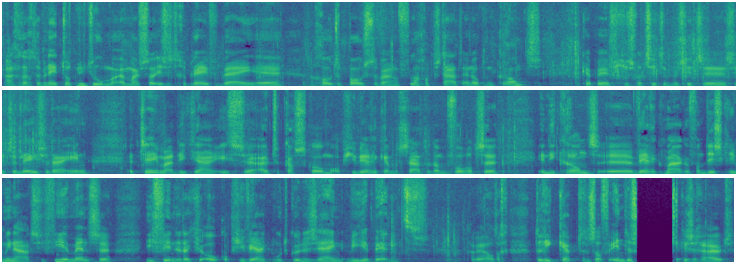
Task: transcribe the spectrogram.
aan gedacht hebben. Nee, tot nu toe, Marcel, is het gebleven bij uh, een grote poster waar een vlag op staat en ook een krant. Ik heb eventjes wat zitten, zitten, zitten lezen daarin. Het thema dit jaar is uit de kast komen op je werk. En wat staat er dan bijvoorbeeld in die krant? werk maken van discriminatie. Vier mensen die vinden dat je ook op je werk moet kunnen zijn wie je bent. Geweldig. Drie captains of industry zich uit.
